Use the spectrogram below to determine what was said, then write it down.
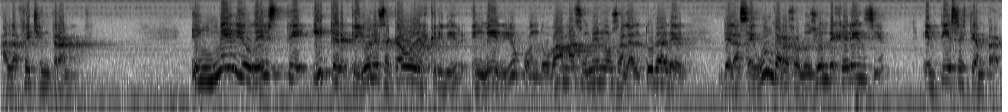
a la fecha en trámite. En medio de este íter que yo les acabo de escribir, en medio, cuando va más o menos a la altura de, la segunda resolución de gerencia, empieza este amparo.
